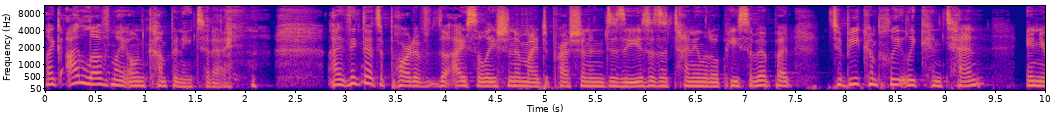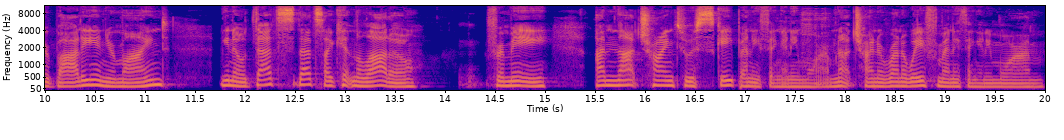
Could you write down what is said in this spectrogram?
like I love my own company today. I think that's a part of the isolation of my depression and disease is a tiny little piece of it, but to be completely content in your body and your mind, you know, that's that's like hitting the lotto for me. I'm not trying to escape anything anymore. I'm not trying to run away from anything anymore. I'm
